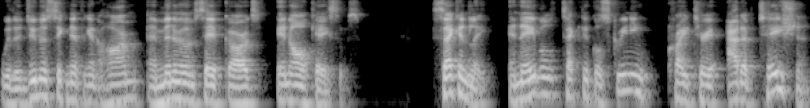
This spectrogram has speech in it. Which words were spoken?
with a do no significant harm and minimum safeguards in all cases. Secondly, enable technical screening criteria adaptation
